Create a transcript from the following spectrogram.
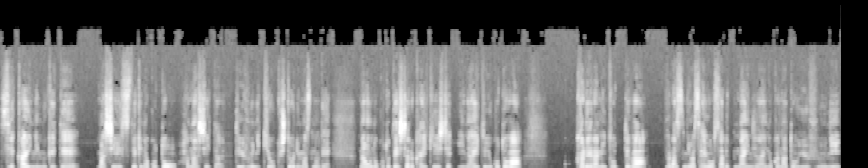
世界に向けて、まあ、進出的なことを話していたっていうふうに記憶しておりますので、なおのことデジタル解禁していないということは、彼らにとってはプラスには採用されてないんじゃないのかなというふうに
